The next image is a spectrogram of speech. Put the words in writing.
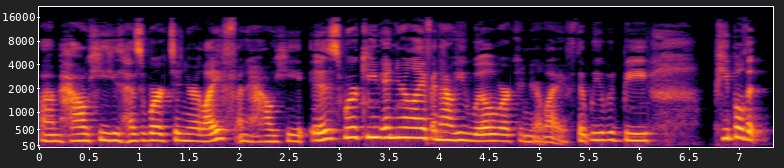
um, how he has worked in your life and how he is working in your life and how he will work in your life that we would be people that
